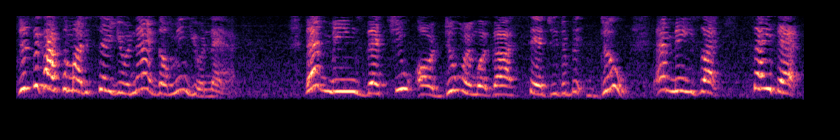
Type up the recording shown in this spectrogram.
Just because somebody said you're a nag don't mean you're a nag. That means that you are doing what God said you to be, do. That means like, say that,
